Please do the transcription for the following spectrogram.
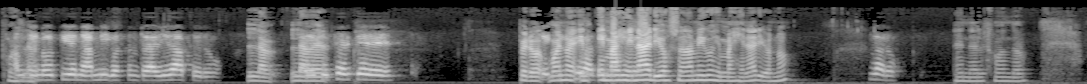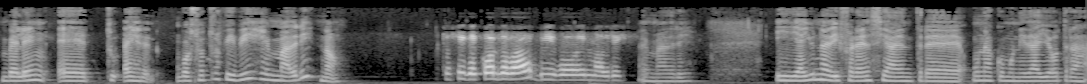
Pues Aunque la, no tiene amigos en realidad, pero la, la parece ver- ser que, pero bueno, imaginarios, son amigos imaginarios, ¿no? claro, En el fondo. Belén, eh, tú- eh, ¿vosotros vivís en Madrid? No, yo soy de Córdoba, vivo en Madrid. en Madrid. ¿Y hay una diferencia entre una comunidad y otra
